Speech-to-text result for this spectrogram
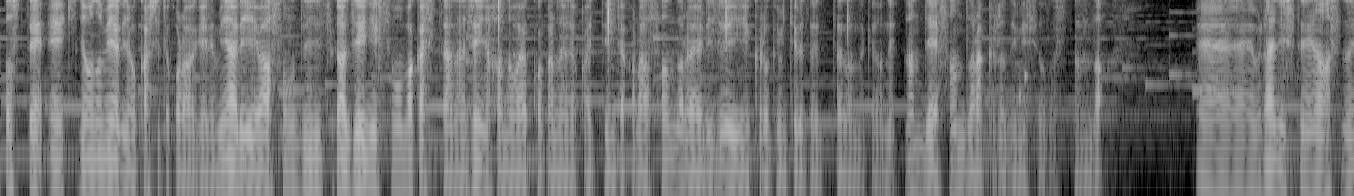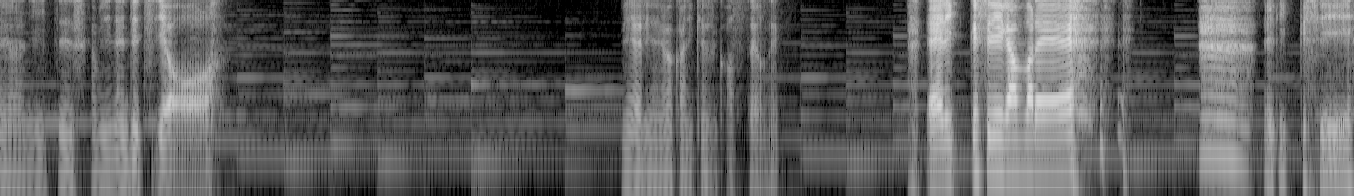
ん、そして、えー、昨日のメアリーのおかしいところを挙げる。メアリーはその前日から J に質問ばかしてたよな。J の反応がよくわからないとか言ってみたから、サンドラより J に黒く見てると言ってたんだけどね。なんでサンドラ黒で見せようとしたんだ。えー、裏に視点合わせないように2点しか見えないんでちよー。メアリーの違和感に気づくはずだよね。エリックシー頑張れ エリックシ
